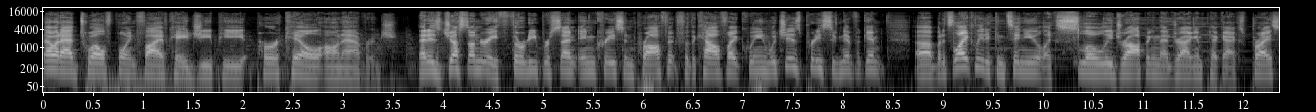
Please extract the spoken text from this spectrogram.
that would add 12.5k GP per kill on average. That is just under a 30% increase in profit for the Kalphite Queen, which is pretty significant, uh, but it's likely to continue like slowly dropping that Dragon Pickaxe price.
